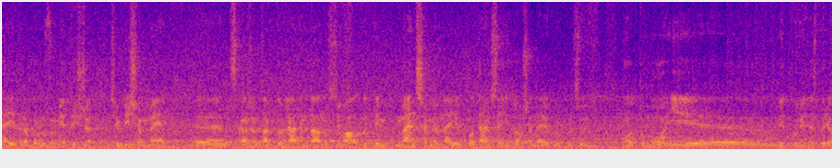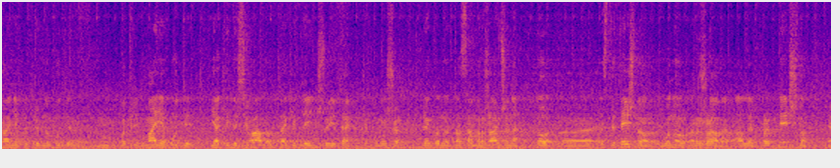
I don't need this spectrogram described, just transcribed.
неї треба розуміти, що чим більше ми, е, скажімо так, доглянемо дану сівалку, тим менше ми в неї вкладемося і довше нею пропрацюємо. Ну тому і відповідне зберігання потрібно бути має бути як і до сівалок, так і для іншої техніки. Тому що, прикладно, та сама ржавчина, ну е, естетично воно ржаве, але практично е,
